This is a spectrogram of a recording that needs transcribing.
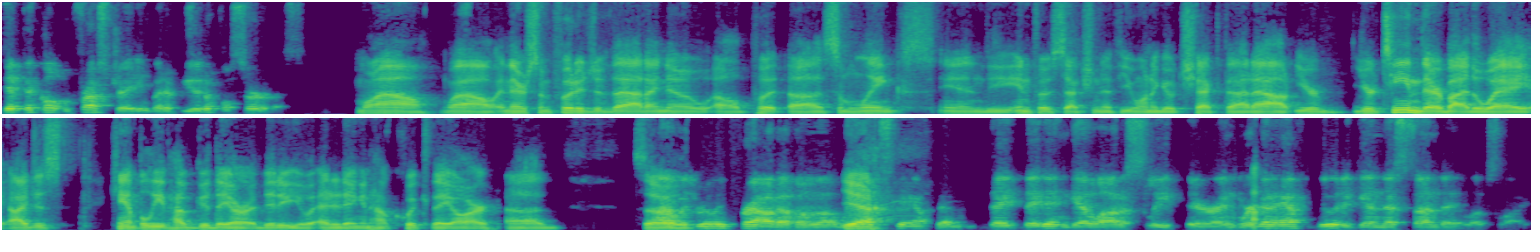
difficult, and frustrating, but a beautiful service. Wow, wow. And there's some footage of that. I know I'll put uh, some links in the info section if you want to go check that out. Your your team there, by the way, I just can't believe how good they are at video editing and how quick they are. Uh, so I was really proud of them. We Yeah. staff that they, they didn't get a lot of sleep there, and we're going to have to do it again this Sunday, it looks like.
